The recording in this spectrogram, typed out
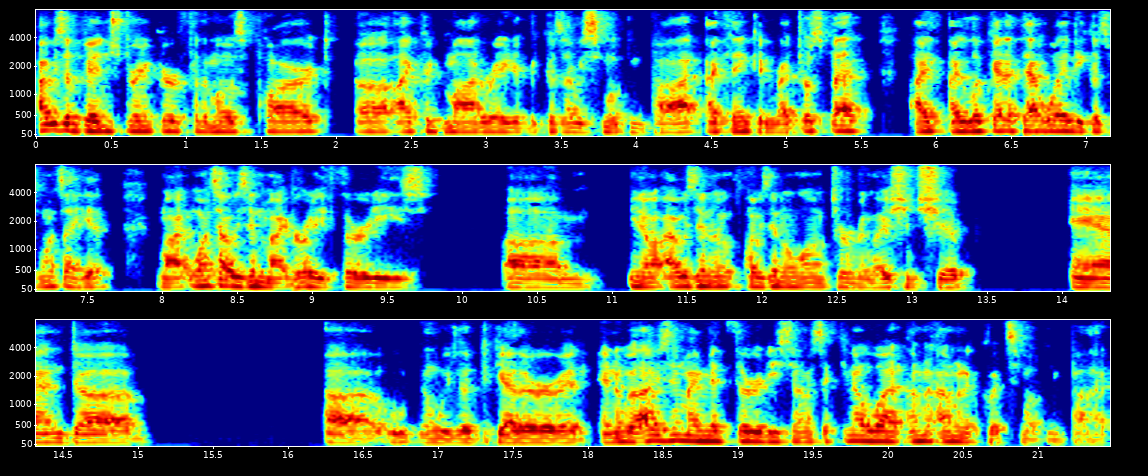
I was a binge drinker for the most part. Uh, I could moderate it because I was smoking pot. I think in retrospect, I, I, look at it that way because once I hit my once I was in my early 30s, um, you know, I was in a I was in a long term relationship, and uh, uh, and we lived together and, and I was in my mid 30s and I was like, you know what, I'm, I'm going to quit smoking pot.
